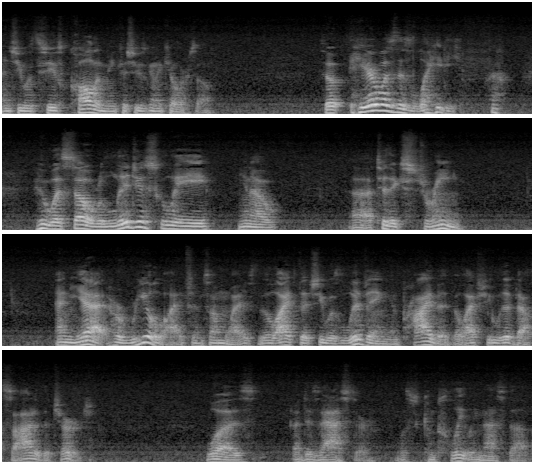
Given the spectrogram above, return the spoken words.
And she was she was calling me because she was going to kill herself. So here was this lady who was so religiously, you know, uh, to the extreme. And yet, her real life, in some ways, the life that she was living in private, the life she lived outside of the church, was a disaster, was completely messed up.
